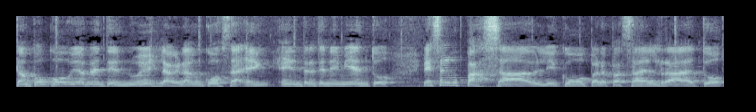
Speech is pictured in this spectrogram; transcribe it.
Tampoco obviamente no es la gran cosa en entretenimiento. Es algo pasable como para pasar el rato.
